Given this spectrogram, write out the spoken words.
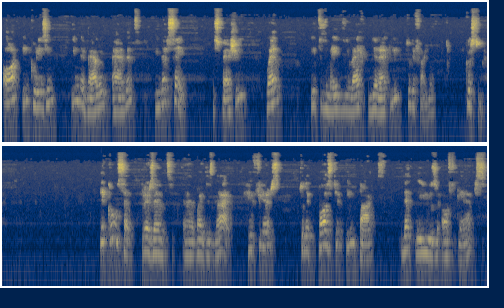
or increasing in the value added in their sale, especially when it is made direct, directly to the final customer. The concept presented uh, by this guide refers to the positive impact that the use of GAPS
